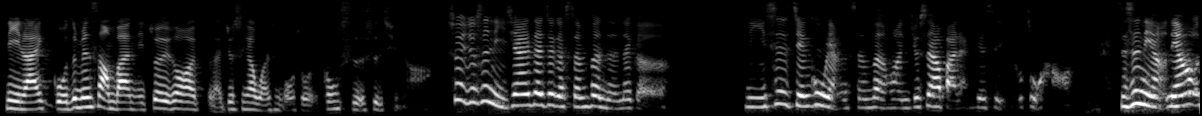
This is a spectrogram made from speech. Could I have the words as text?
你来我这边上班，你最重要本来就是应该完成工作公司的事情啊。所以就是你现在在这个身份的那个，你是兼顾两个身份的话，你就是要把两件事情都做好啊。只是你要你要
